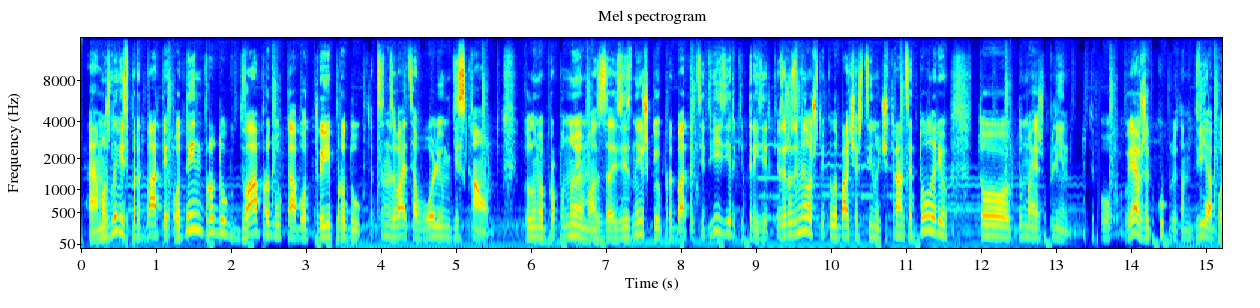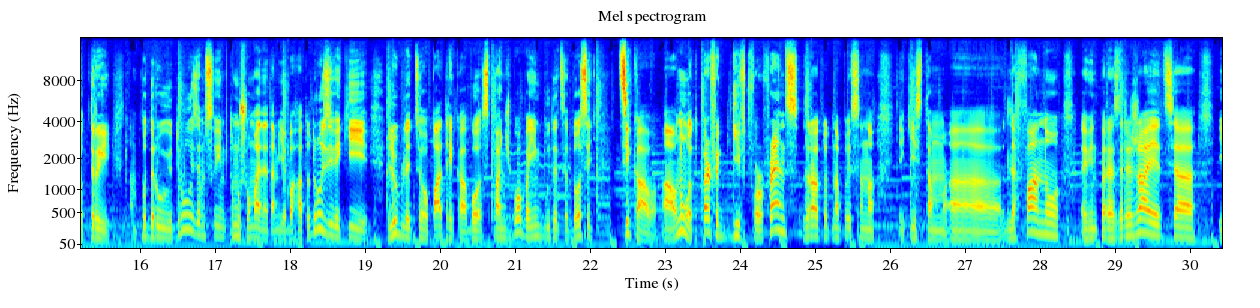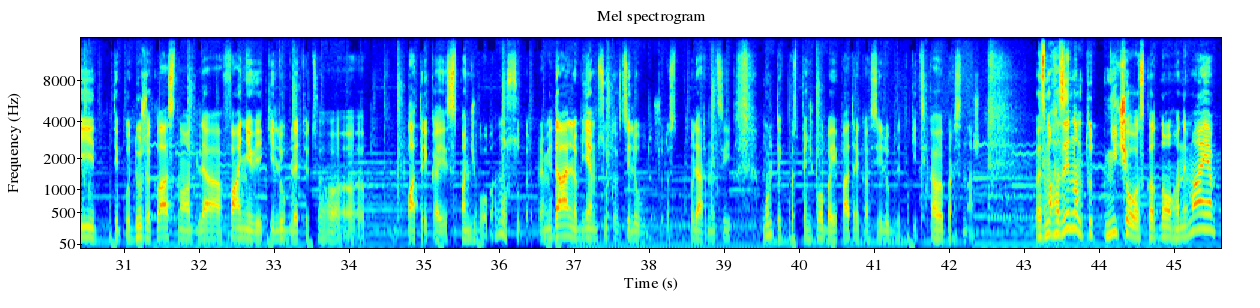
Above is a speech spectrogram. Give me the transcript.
е, Можливість придбати один продукт, два продукти або три продукти. Це називається Volume Discount. Коли ми пропонуємо зі знижкою придбати ці дві зірки, три зірки. Зрозуміло, що ти коли бачиш ціну 14 доларів, то думаєш, блін, типу, я вже куплю там дві або три. Там подарую друзям своїм, тому що у мене там є багато друзів, які люблять цього Патріка або Спанч Боба. Їм буде це досить цікаво. А ну от Perfect Gift for Friends. Зразу тут написано якісь там е- для фану. Він перезаряджається, і, типу, дуже класно для фанів, які люблять цього. Патріка із Спанч Боба. Ну супер, прям ідеально б'ємо суто в цілю, що досить популярний цей мультик про Спанч Боба і Патріка. Всі люблять такий цікавий персонаж. З магазином тут нічого складного немає.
